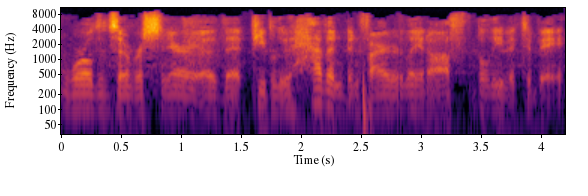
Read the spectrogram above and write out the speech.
world is over scenario that people who haven't been fired or laid off believe it to be.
